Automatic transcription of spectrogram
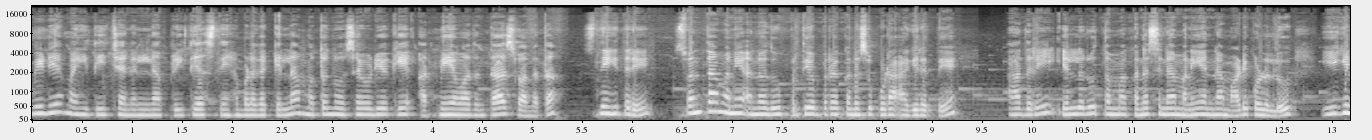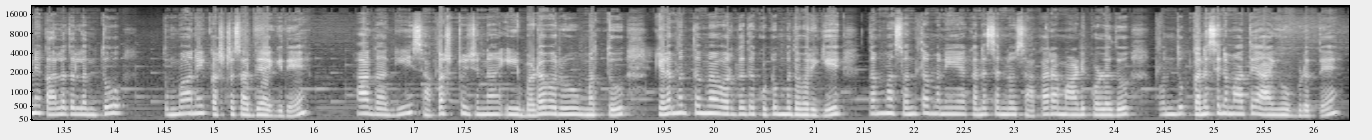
ಮೀಡಿಯಾ ಮಾಹಿತಿ ಚಾನೆಲ್ನ ಪ್ರೀತಿಯ, ಸ್ನೇಹ, ಬಳಗಕ್ಕೆಲ್ಲ ಮತ್ತೊಂದು ಹೊಸ ವಿಡಿಯೋಕ್ಕೆ ಆತ್ಮೀಯವಾದಂತಹ ಸ್ವಾಗತ. ಸ್ನೇಹಿತರೆ, ಸ್ವಂತ ಮನೆ ಅನ್ನೋದು ಪ್ರತಿಯೊಬ್ಬರ ಕನಸು ಕೂಡ ಆಗಿರುತ್ತೆ. ಆದರೆ ಎಲ್ಲರೂ ತಮ್ಮ ಕನಸಿನ ಮನೆಯನ್ನು ಮಾಡಿಕೊಳ್ಳಲು ಈಗಿನ ಕಾಲದಲ್ಲಂತೂ ತುಂಬಾ ಕಷ್ಟ ಸಾಧ್ಯ ಆಗಿದೆ. ಹಾಗಾಗಿ ಸಾಕಷ್ಟು ಜನ ಈ ಬಡವರು ಮತ್ತು ಕೆಳಮಧ್ಯಮ ವರ್ಗದ ಕುಟುಂಬದವರಿಗೆ ತಮ್ಮ ಸ್ವಂತ ಮನೆಯ ಕನಸನ್ನು ಸಾಕಾರ ಮಾಡಿಕೊಳ್ಳೋದು ಒಂದು ಕನಸಿನ ಮಾತೇ ಆಗಿ ಹೋಗ್ಬಿಡುತ್ತೆ.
